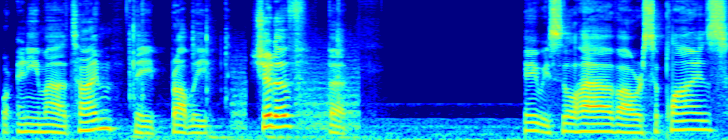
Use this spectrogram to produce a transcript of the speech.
for any amount of time. They probably should have, but... Okay, we still have our supplies.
